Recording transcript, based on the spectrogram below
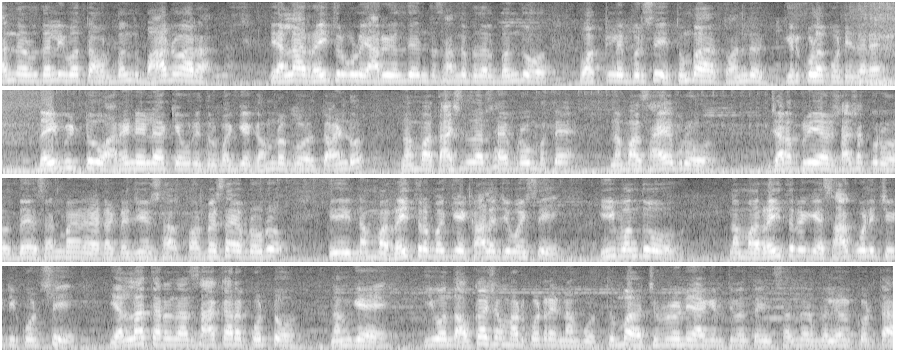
ಸಂದರ್ಭದಲ್ಲಿ ಇವತ್ತು ಅವ್ರು ಬಂದು ಭಾನುವಾರ ಎಲ್ಲ ರೈತರುಗಳು ಯಾರು ಇಲ್ಲದೆ ಅಂತ ಸಂದರ್ಭದಲ್ಲಿ ಬಂದು ಒಕ್ಕಲೆಬ್ಬರಿಸಿ ತುಂಬ ತೊಂದರೆ ಕಿರುಕುಳ ಕೊಟ್ಟಿದ್ದಾರೆ. ದಯವಿಟ್ಟು ಅರಣ್ಯ ಇಲಾಖೆಯವರು ಇದ್ರ ಬಗ್ಗೆ ಗಮನ ತಾಂಡು ನಮ್ಮ ತಹಶೀಲ್ದಾರ್ ಸಾಹೇಬರು ಮತ್ತು ನಮ್ಮ ಸಾಹೇಬರು ಜನಪ್ರಿಯ ಶಾಸಕರು ದ ಸನ್ಮಾನ್ಯ ಡಾಕ್ಟರ್ ಜಿ ಪರಮೇಶ್ ಸಾಹೇಬ್ರವರು ಈ ನಮ್ಮ ರೈತರ ಬಗ್ಗೆ ಕಾಳಜಿ ವಹಿಸಿ ಈ ಒಂದು ನಮ್ಮ ರೈತರಿಗೆ ಸಾಗುವಳಿ ಚೀಟಿ ಕೊಡಿಸಿ ಎಲ್ಲ ಥರದ ಸಹಕಾರ ಕೊಟ್ಟು ನಮಗೆ ಈ ಒಂದು ಅವಕಾಶ ಮಾಡಿಕೊಟ್ರೆ ನಾವು ತುಂಬ ಚುರುಣಿ ಆಗಿರ್ತೀವಿ ಅಂತ ಈ ಸಂದರ್ಭದಲ್ಲಿ ಹೇಳ್ಕೊಡ್ತಾ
